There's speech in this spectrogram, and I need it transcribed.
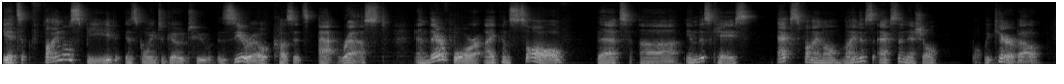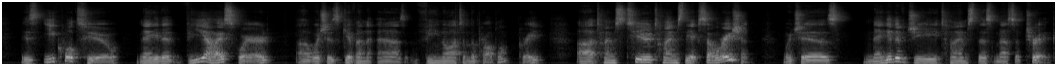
Its final speed is going to go to zero because it's at rest. And therefore, I can solve that uh, in this case, x final minus x initial, what we care about, is equal to negative vi squared, uh, which is given as v naught in the problem, great, uh, times 2 times the acceleration, which is negative g times this mess of trig,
